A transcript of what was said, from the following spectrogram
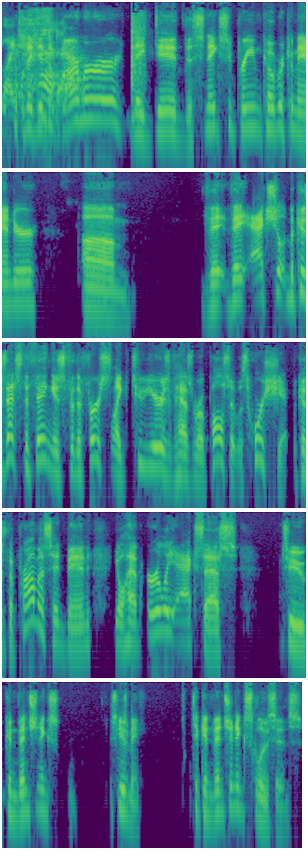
like well, they did the armor, they did the Snake Supreme Cobra Commander. Um, they they actually because that's the thing is for the first like two years of Hasbro Pulse it was horseshit because the promise had been you'll have early access to convention ex- excuse me to convention exclusives.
